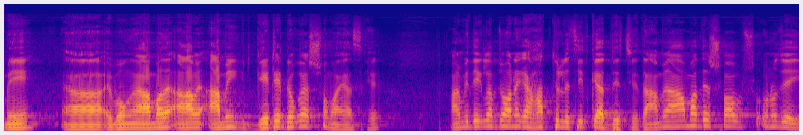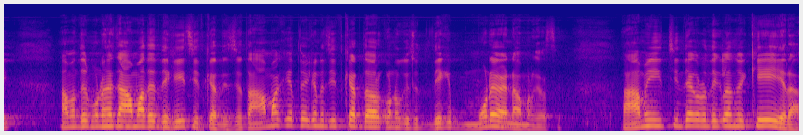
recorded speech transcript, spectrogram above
মেয়ে এবং আমার, আমি- গেটে ঢোকার সময় আজকে, আমি দেখলাম যে অনেকে হাত তুলে চিৎকার দিচ্ছে। তা আমি আমাদের সব অনুযায়ী, আমাদের মনে হয় যে আমাদের দেখেই চিৎকার দিচ্ছে। তা আমাকে তো এখানে চিৎকার দেওয়ার কোনো কিছু দেখে মনে হয় না আমার কাছে। আমি চিন্তা করে দেখলাম যে কে এরা?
